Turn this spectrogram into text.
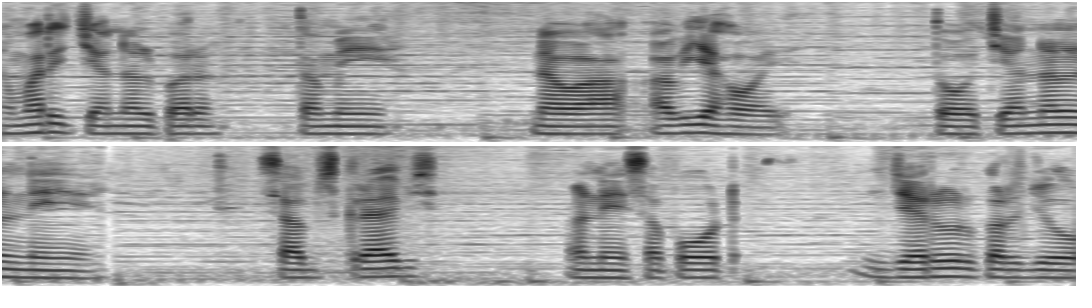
અમારી ચેનલ પર તમે નવા આવ્યા હોય તો ચેનલને સબસ્ક્રાઈબ અને સપોર્ટ જરૂર કરજો.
